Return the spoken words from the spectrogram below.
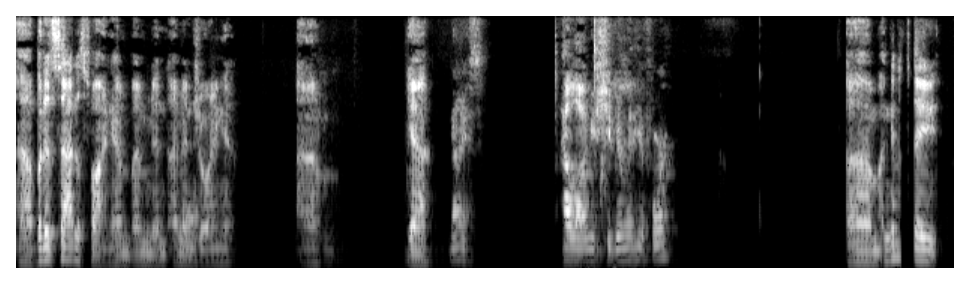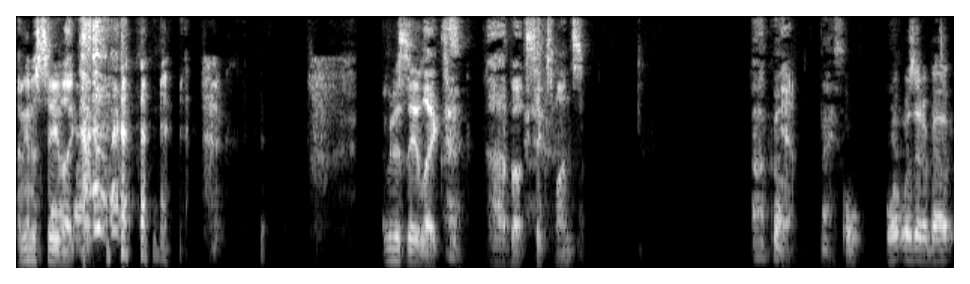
uh, but it's satisfying. I'm I'm I'm enjoying it. Um, yeah. Nice. How long has she been with you for? Um, I'm gonna say I'm gonna say like I'm gonna say like uh, about six months. Oh, cool. Yeah. Nice. What was it about?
